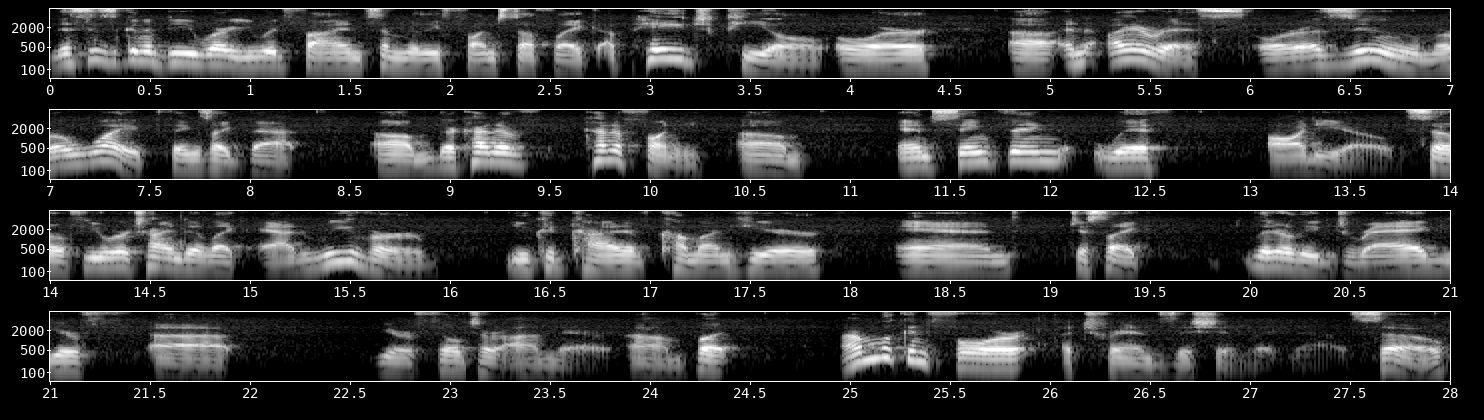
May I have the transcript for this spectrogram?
This is going to be where you would find some really fun stuff like a page peel or uh, an iris or a zoom or a wipe, things like that. Um, they're kind of kind of funny. Um, and same thing with audio. So if you were trying to like add reverb, you could kind of come on here and just like literally drag your uh, your filter on there. Um, but I'm looking for a transition right now. So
